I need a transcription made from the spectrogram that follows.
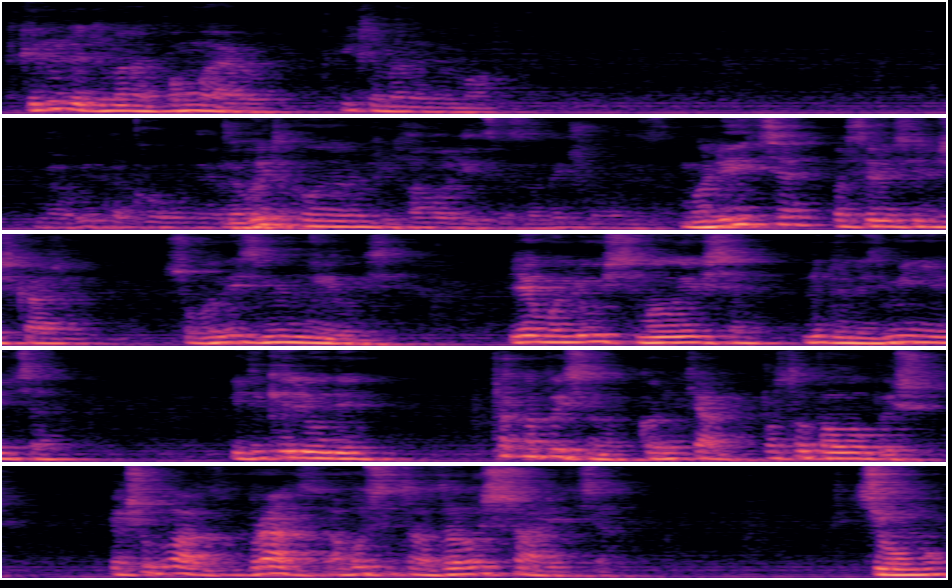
Такі люди для мене померли, їх для мене нема. Да, ви такого не Ну ви такого не робіть. А моліться за них, щоб вони Моліться, Василь Васильович каже, щоб вони змінились. Я молюсь, молився, люди не змінюються. І такі люди, так написано, коринтян, апостол Павло пише, якщо брат, або сестра залишаються в цьому,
